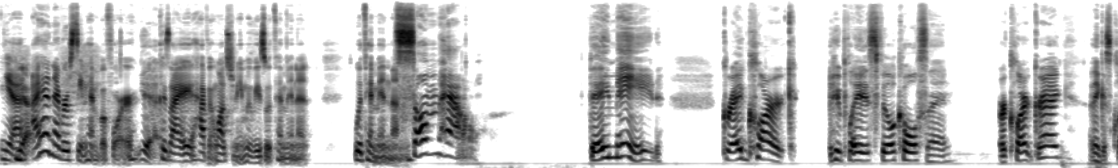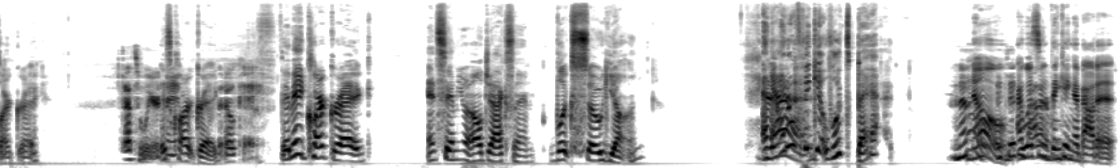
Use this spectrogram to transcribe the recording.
yeah, Yeah. i had never seen him before Yeah. because i haven't watched any movies with him in it with him in them Somehow, they made Greg Clark, who plays Phil Coulson, or Clark Gregg. I think it's Clark Gregg. That's weird. It's name, Clark Gregg. But okay. They made Clark Gregg and Samuel L. Jackson look so young. And I don't think it looked bad. No, No, I wasn't me. thinking about it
